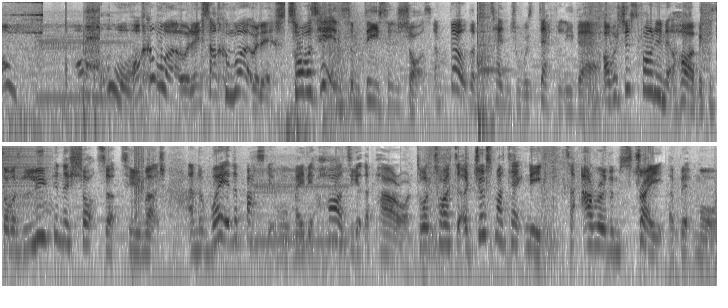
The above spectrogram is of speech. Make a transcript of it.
Oh, oh, I can work with this, I can work with this. So I was hitting some decent shots and felt the potential was definitely there. I was just finding it hard because I was looping the shots up too much and the weight of the basketball made it hard to get the power on. So I tried to adjust my technique to arrow them straight a bit more.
